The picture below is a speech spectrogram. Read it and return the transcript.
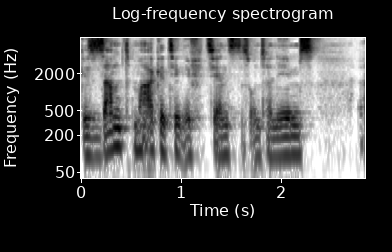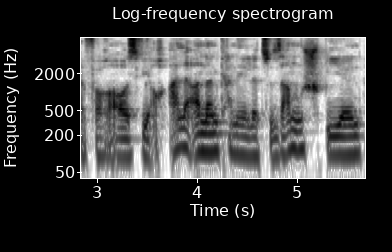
Gesamtmarketing-Effizienz des Unternehmens voraus, wie auch alle anderen Kanäle zusammenspielen,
